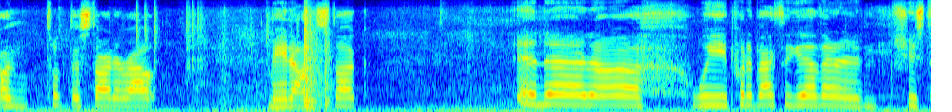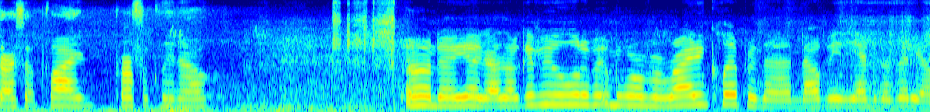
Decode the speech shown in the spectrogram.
Un took the starter out, made it unstuck. And then uh, we put it back together and she starts up fine, perfectly now. And uh, yeah, guys, I'll give you a little bit more of a riding clip and then that'll be the end of the video.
